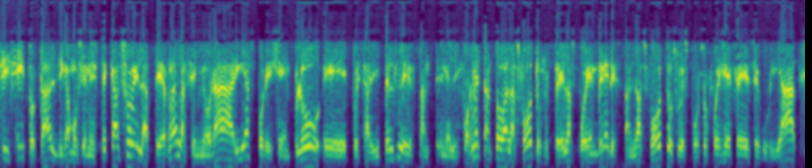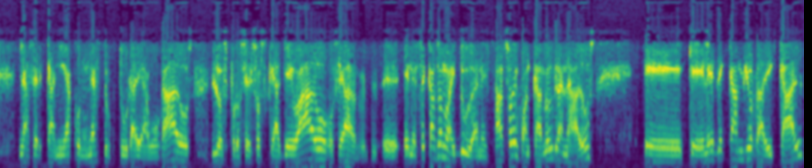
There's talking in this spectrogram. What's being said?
Sí, sí, total. Digamos, en este caso de la terna, la señora Arias, por ejemplo, eh, pues ahí están, en el informe están todas las fotos, ustedes las pueden ver, están las fotos, su esposo fue jefe de seguridad, la cercanía con una estructura de abogados, los procesos que ha llevado, o sea, eh, en este caso no hay duda. En el caso de Juan Carlos Granados, eh, que él es de cambio radical,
